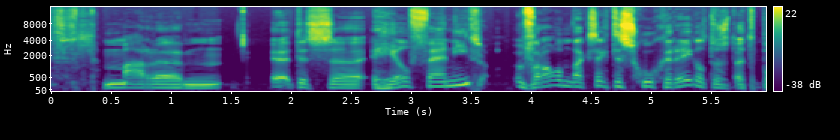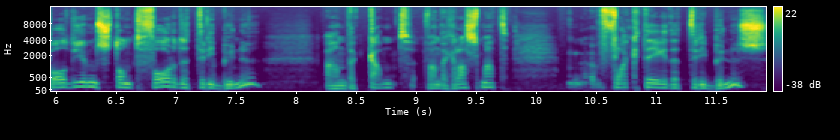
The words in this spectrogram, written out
maar um, het is uh, heel fijn hier. Vooral omdat ik zeg, het is goed geregeld. Dus het podium stond voor de tribune aan de kant van de glasmat, vlak tegen de tribunes.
